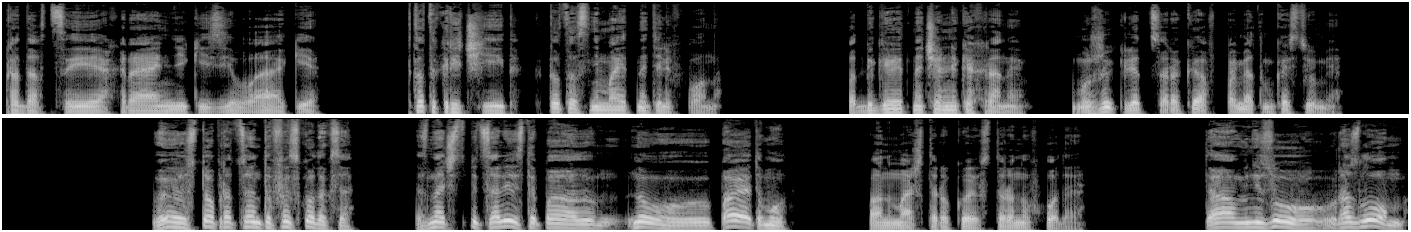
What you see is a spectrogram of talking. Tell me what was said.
Продавцы, охранники, зеваки. Кто-то кричит, кто-то снимает на телефон. Подбегает начальник охраны. Мужик лет сорока в помятом костюме. «Вы сто процентов из кодекса. Значит, специалисты по... ну, поэтому...» Он машет рукой в сторону входа. «Там внизу разлом,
